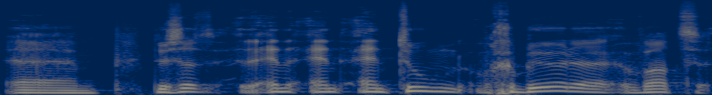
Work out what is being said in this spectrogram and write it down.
Ehm, dus dat, en, en, en toen gebeurde wat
